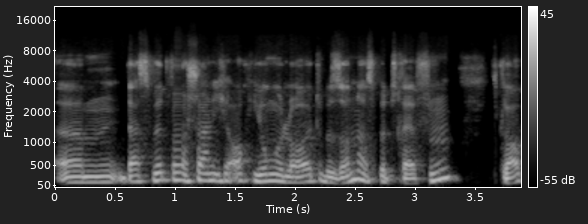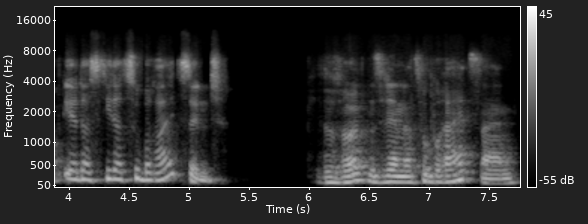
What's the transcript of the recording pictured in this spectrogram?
Ähm, das wird wahrscheinlich auch junge Leute besonders betreffen. Glaubt ihr, dass die dazu bereit sind? Wieso sollten sie denn dazu bereit sein?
